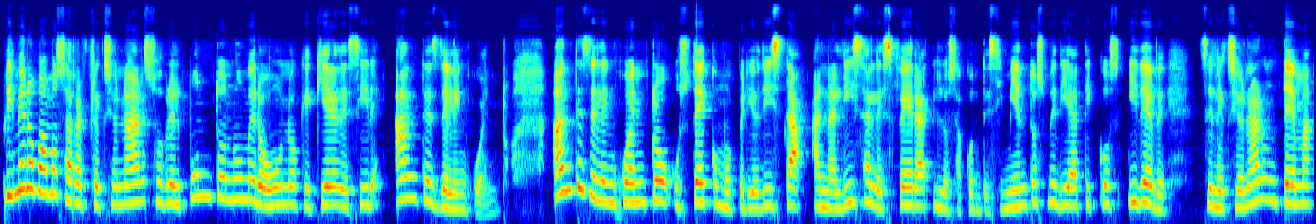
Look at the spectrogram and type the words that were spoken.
Primero vamos a reflexionar sobre el punto número uno que quiere decir antes del encuentro. Antes del encuentro, usted como periodista analiza la esfera y los acontecimientos mediáticos y debe seleccionar un tema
